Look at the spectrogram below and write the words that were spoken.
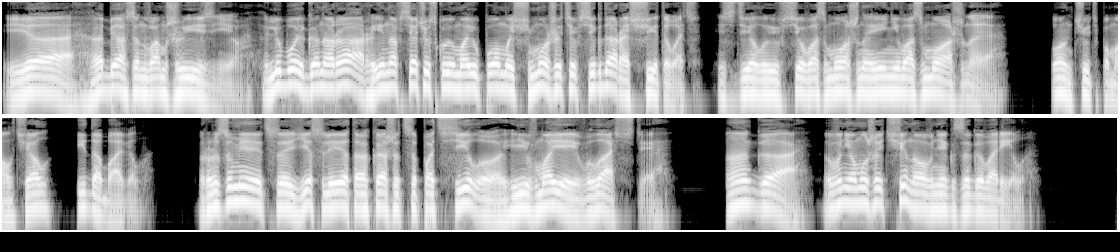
«Я обязан вам жизнью. Любой гонорар и на всяческую мою помощь можете всегда рассчитывать. Сделаю все возможное и невозможное». Он чуть помолчал, и добавил. Разумеется, если это окажется под силу и в моей власти. Ага, в нем уже чиновник заговорил.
